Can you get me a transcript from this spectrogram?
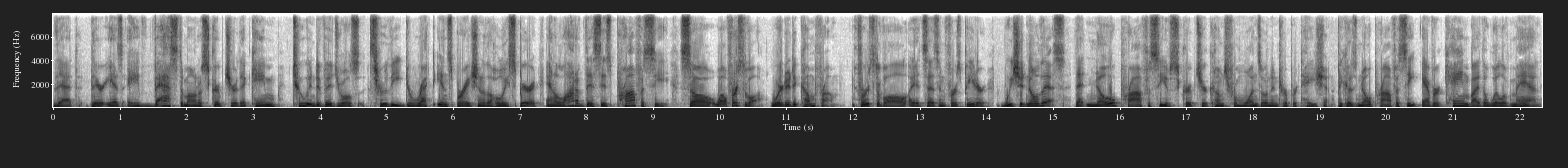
that there is a vast amount of scripture that came to individuals through the direct inspiration of the Holy Spirit. And a lot of this is prophecy. So, well, first of all, where did it come from? First of all, it says in 1 Peter, we should know this that no prophecy of Scripture comes from one's own interpretation, because no prophecy ever came by the will of man.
